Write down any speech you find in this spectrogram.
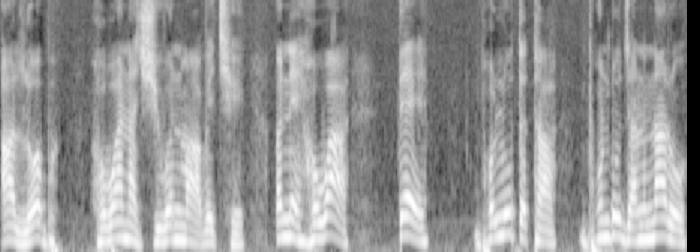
આ લોભ હવાના જીવનમાં આવે છે અને હવા તે ભલું તથા ભૂંડું જાણનારો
